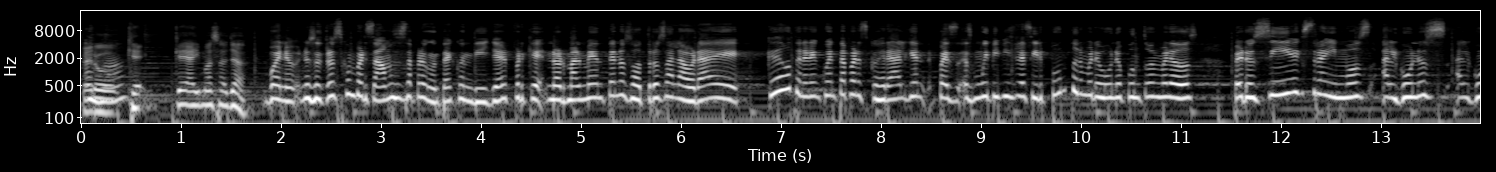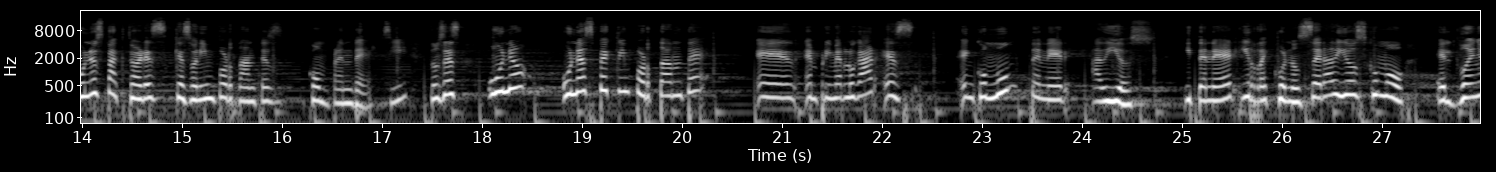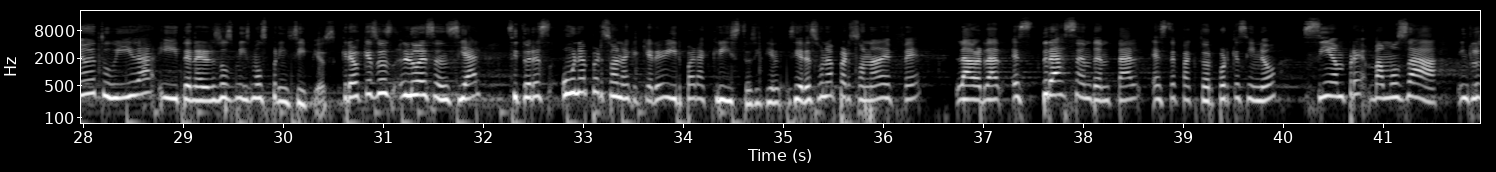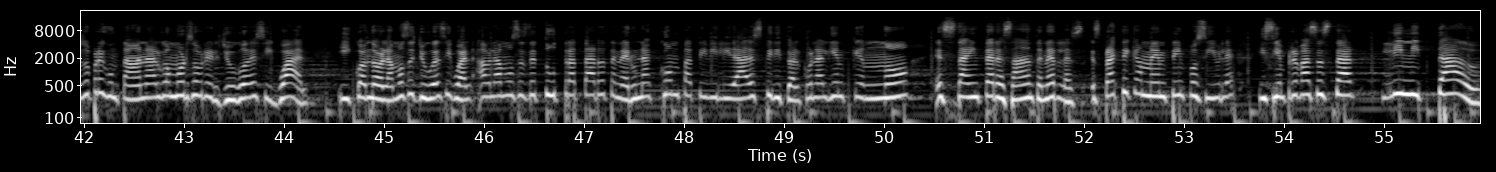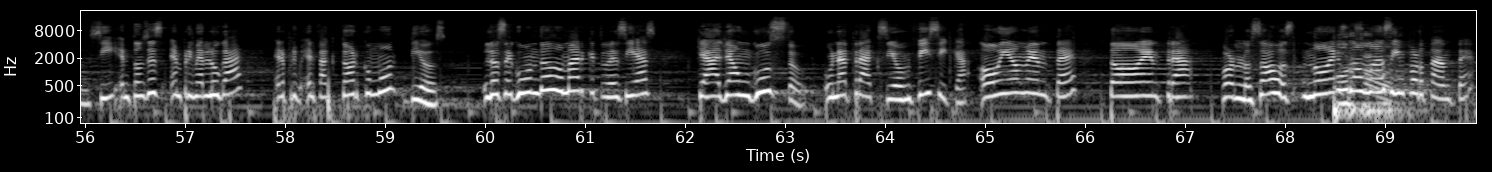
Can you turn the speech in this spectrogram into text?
pero ¿qué, ¿qué, hay más allá? Bueno, nosotros conversábamos esta pregunta con DJ porque normalmente nosotros a la hora de ¿qué debo tener en cuenta para escoger a alguien? Pues es muy difícil decir punto número uno, punto número dos, pero sí extraímos algunos, algunos factores que son importantes comprender, ¿sí? Entonces, uno, un aspecto importante eh, en primer lugar es en común tener a Dios y tener y reconocer a Dios como el dueño de tu vida y tener esos mismos principios. Creo que eso es lo esencial si tú eres una persona que quiere vivir para Cristo, si, tienes, si eres una persona de fe, la verdad es trascendental este factor porque si no, siempre vamos a, incluso preguntaban algo, amor, sobre el yugo desigual. Y cuando hablamos de yugo desigual, hablamos es de tú tratar de tener una compatibilidad espiritual con alguien que no está interesada en tenerlas. Es prácticamente imposible y siempre vas a estar limitado, ¿sí? Entonces, en primer lugar, el, el factor común, Dios. Lo segundo, Dumar, que tú decías, que haya un gusto, una atracción física. Obviamente, todo entra por los ojos. No es Por lo favor. más importante.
